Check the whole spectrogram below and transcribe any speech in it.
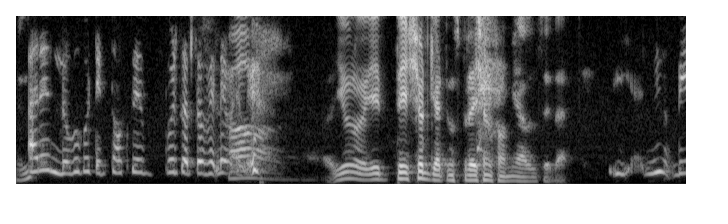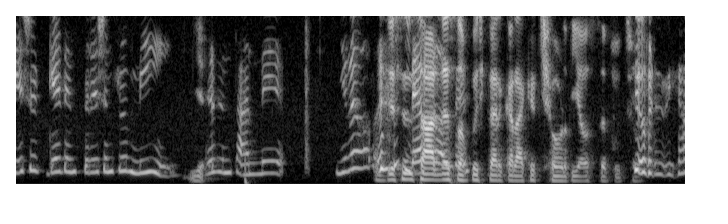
अरे लोगों को टिकटॉक से फुर्सत तो मिले मिले you know they should get inspiration from me I will say that they should get inspiration from me जिस इंसान ने यू नो जिस इंसान ने सब कुछ कर करा के छोड़ दिया उससे पूछो। छोड़ दिया।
